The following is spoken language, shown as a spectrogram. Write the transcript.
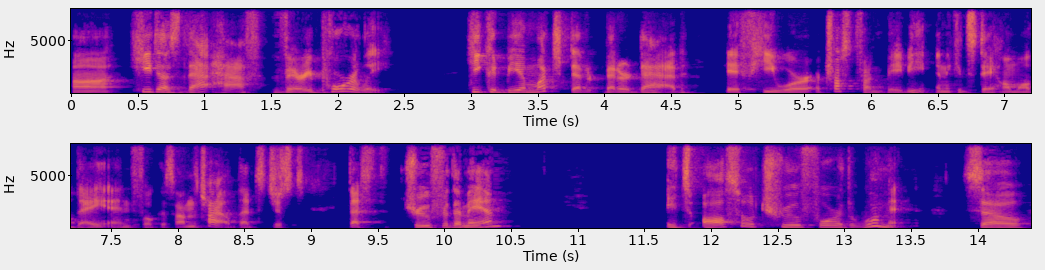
uh, he does that half very poorly. He could be a much better dad if he were a trust fund baby and he could stay home all day and focus on the child. That's just that's true for the man. It's also true for the woman. So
